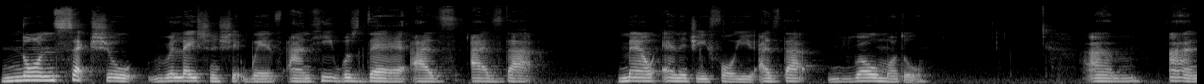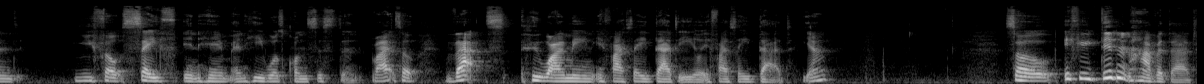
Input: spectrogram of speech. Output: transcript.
non-sexual relationship with and he was there as as that male energy for you as that role model. Um and you felt safe in him and he was consistent right? So that's who i mean if i say daddy or if i say dad yeah? So if you didn't have a dad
